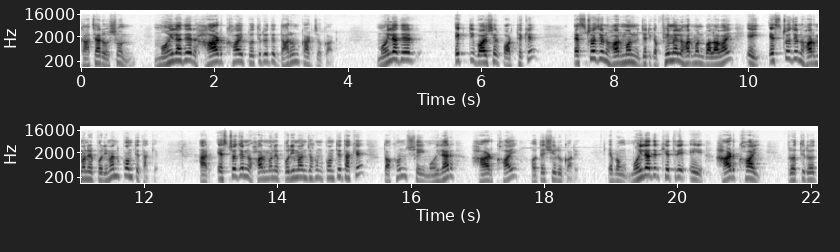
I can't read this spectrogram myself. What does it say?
কাঁচা রসুন মহিলাদের হাড় ক্ষয় প্রতিরোধে দারুণ কার্যকর। মহিলাদের একটি বয়সের পর থেকে এস্ট্রোজেন হরমোন যেটাকে ফিমেল হরমোন বলা হয়, এই এস্ট্রোজেন হরমোনের পরিমাণ কমতে থাকে। আর এস্ট্রোজেন হরমোনের পরিমাণ যখন কমতে থাকে, তখন সেই মহিলার হাড় ক্ষয় হতে শুরু করে এবং মহিলাদের ক্ষেত্রে এই হাড় ক্ষয় প্রতিরোধ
